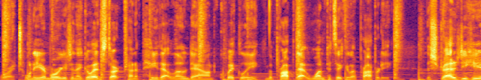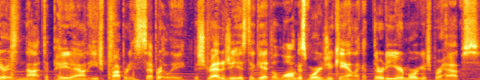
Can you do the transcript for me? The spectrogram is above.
or a 20 year mortgage and they go ahead and start trying to pay that loan down quickly, the prop that one particular property. The strategy here is not to pay down each property separately. The strategy is to get the longest mortgage you can, like a 30 year mortgage perhaps,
